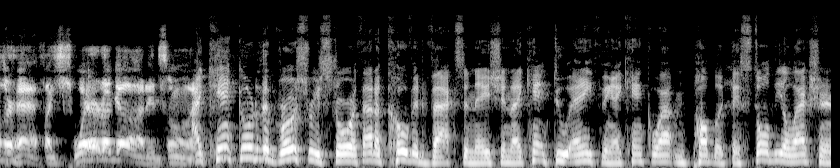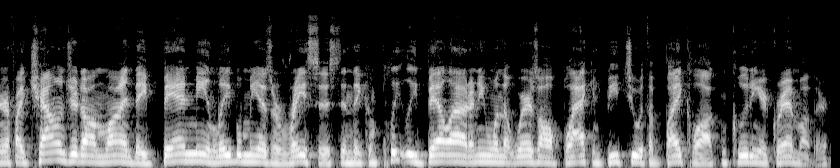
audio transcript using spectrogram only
other half, I swear to God, it's on. I can't go to the grocery store without a COVID vaccination. I can't do anything. I can't go out in public. They stole the election, and if I challenge it online, they ban me and label me as a racist, and they completely bail out anyone that wears all black and beats you with a bike lock, including your grandmother.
